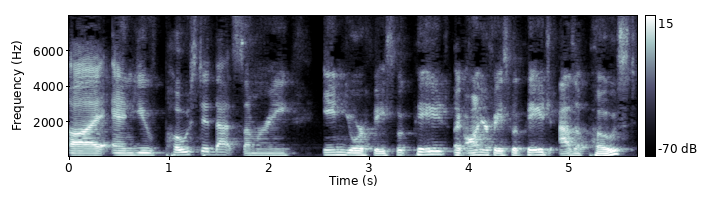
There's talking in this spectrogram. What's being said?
uh, and you've posted that summary in your Facebook page, like on your Facebook page as a post.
